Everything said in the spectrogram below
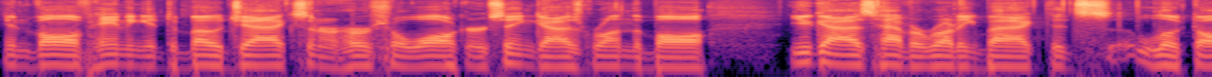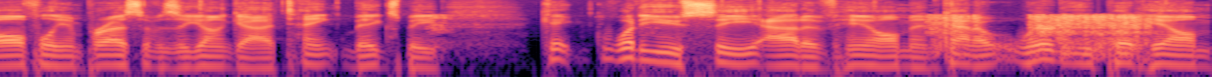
involved handing it to Bo Jackson or Herschel Walker, seeing guys run the ball. You guys have a running back that's looked awfully impressive as a young guy, Tank Bigsby what do you see out of him, and kind of where do you put him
